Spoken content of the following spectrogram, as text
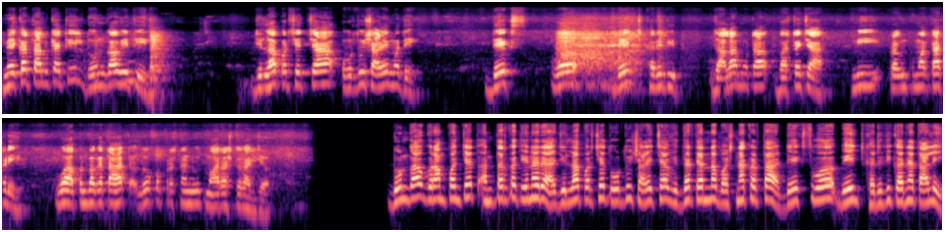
मेकर तालुक्यातील डोनगाव येथील जिल्हा परिषदच्या उर्दू शाळेमध्ये डेस्क व बेंच खरेदीत झाला मोठा भ्रष्टाचार. मी प्रवीणकुमार काकडे व आपण बघत आहात लोकप्रश्न न्यूज महाराष्ट्र राज्य. डोनगाव ग्रामपंचायत अंतर्गत येणाऱ्या जिल्हा परिषद उर्दू शाळेच्या विद्यार्थ्यांना बसण्याकरता डेस्क व बेंच खरेदी करण्यात आले.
